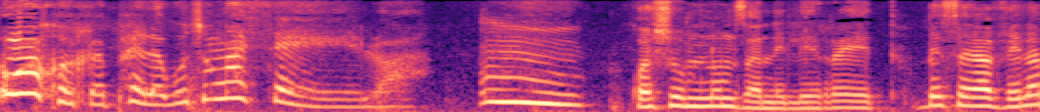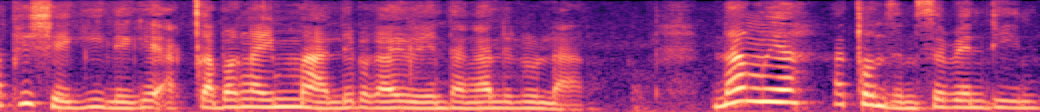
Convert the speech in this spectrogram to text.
Ungakhohlwa phela ukuthi ungaselwa. Mm. Kwasho umnumzane leredo bese kavela phishekile ke acabanga imali ebekayoyenda ngalelo langa. Nanguya aconze emsebentini.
